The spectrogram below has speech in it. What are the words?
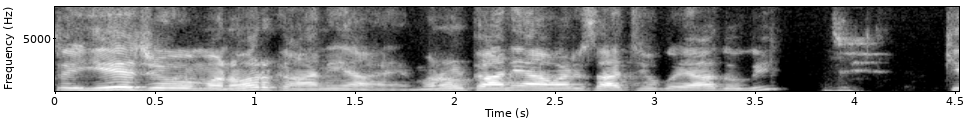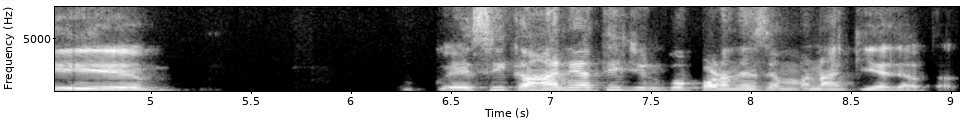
तो ये जो मनोहर कहानियाँ हैं मनोहर कहानियाँ हमारे साथियों को याद होगी कि ऐसी कहानियाँ थी जिनको पढ़ने से मना किया जाता था।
